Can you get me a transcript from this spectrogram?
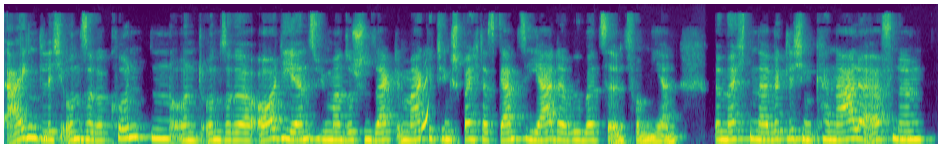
eigentlich unsere Kunden und unsere Audience, wie man so schon sagt, im Marketing spricht, das ganze Jahr darüber zu informieren. Wir möchten da wirklich einen Kanal eröffnen,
